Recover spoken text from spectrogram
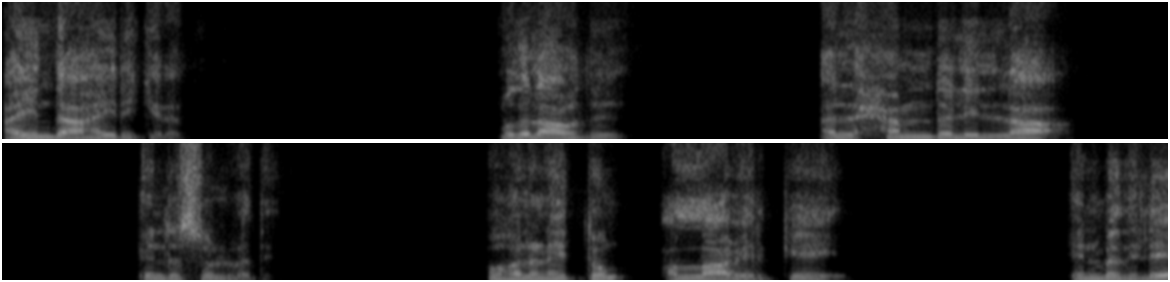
ஐந்தாக இருக்கிறது. முதலாவது அல்ஹம்துலில்லா என்று சொல்வது. புகழனைத்தும் அல்லாவிற்கே என்பதிலே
